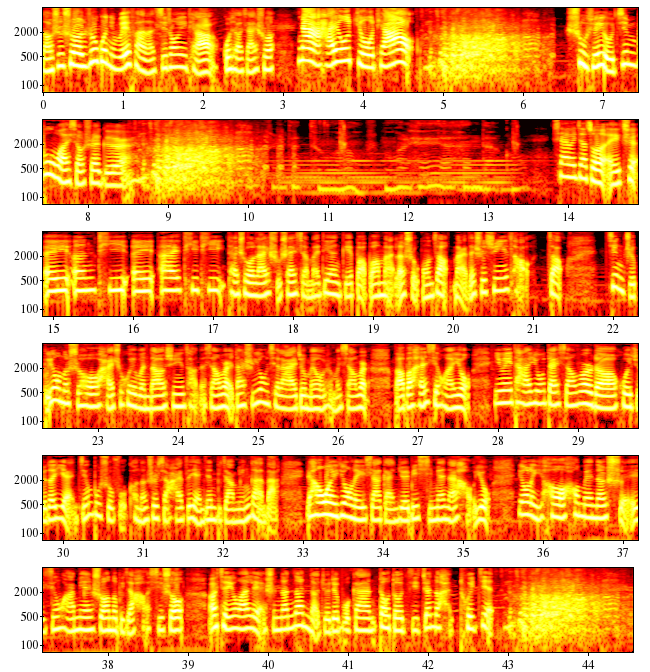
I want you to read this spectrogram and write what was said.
老师说如果你违反了其中一条，郭晓霞说那还有九条。数学有进步啊，小帅哥。下一位叫做 H A N T A I T T，他说来蜀山小卖店给宝宝买了手工皂，买的是薰衣草皂，静止不用的时候还是会闻到薰衣草的香味儿，但是用起来就没有什么香味儿。宝宝很喜欢用，因为他用带香味儿的会觉得眼睛不舒服，可能是小孩子眼睛比较敏感吧。然后我也用了一下，感觉比洗面奶好用，用了以后后面的水、精华、面霜都比较好吸收，而且用完脸是嫩嫩的，绝对不干。痘痘肌真的很推荐。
